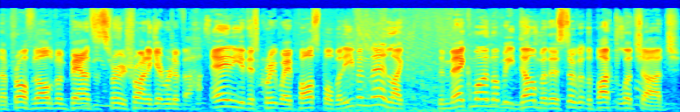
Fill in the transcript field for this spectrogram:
the Prophet Ultimate bounces through, trying to get rid of any of this creep wave possible. But even then, like, the mech might not be done, but they've still got the Buckler charge.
